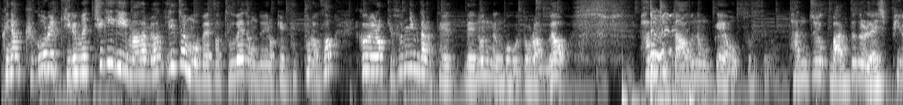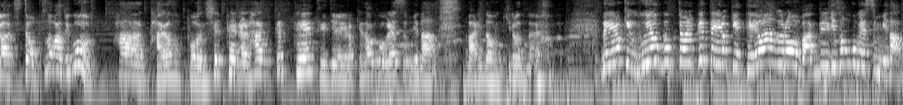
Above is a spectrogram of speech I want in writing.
그냥 그거를 기름에 튀기기만 하면 1.5배에서 2배 정도 이렇게 부풀어서 그걸 이렇게 손님들한테 내놓는 거더라고요 반죽 나오는 게 없었어요 반죽 만드는 레시피가 진짜 없어가지고 한 다여섯 번 실패를 한 끝에 드디어 이렇게 성공을 했습니다 말이 너무 길었나요? 네 이렇게 우여곡절 끝에 이렇게 대왕으로 만들기 성공했습니다.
